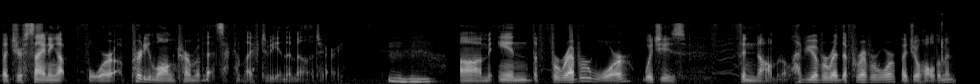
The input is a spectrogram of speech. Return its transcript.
but you're signing up for a pretty long term of that second life to be in the military hmm um, in the Forever War, which is phenomenal. Have you ever read the Forever War by Joe Haldeman?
